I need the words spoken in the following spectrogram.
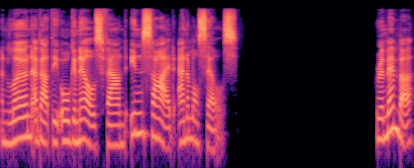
and learn about the organelles found inside animal cells. Remember,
